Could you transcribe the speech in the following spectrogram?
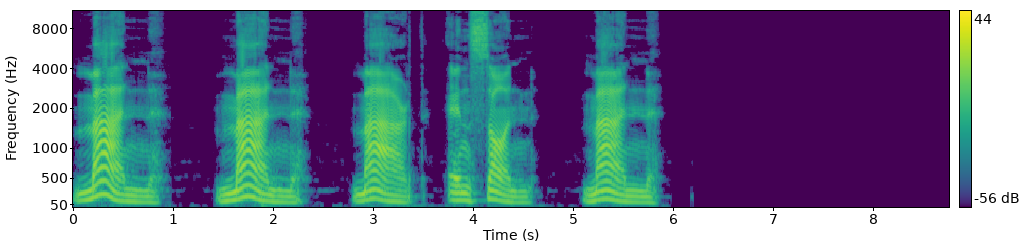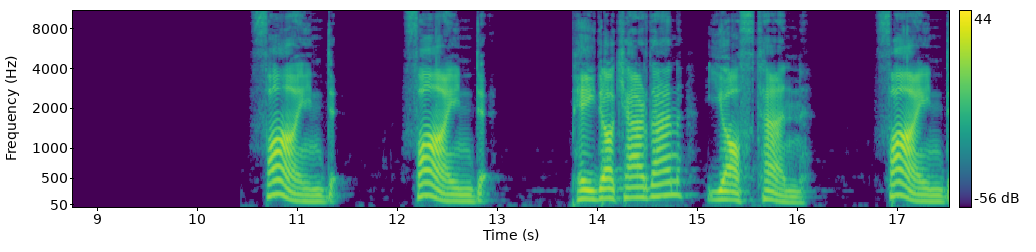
من من مرد انسان من find. Find. پیدا کردن یافتن find.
